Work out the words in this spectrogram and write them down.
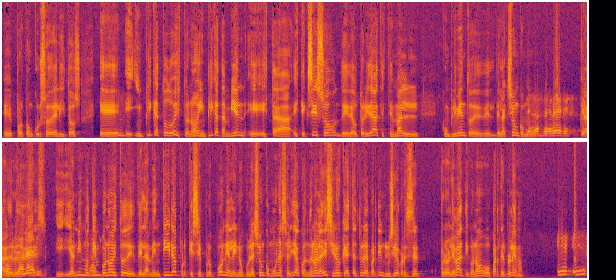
eh, por concurso de delitos, eh, implica todo esto, ¿no? Implica también esta, este exceso de, de autoridad, este mal cumplimiento de, la acción como... De los deberes. Claro, de, los deberes. Y, al mismo ah. tiempo no esto de, la mentira porque se propone la inoculación como una salida cuando no la es, sino que a esta altura del partido inclusive parece ser problemático, ¿no? O parte del problema. Es,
